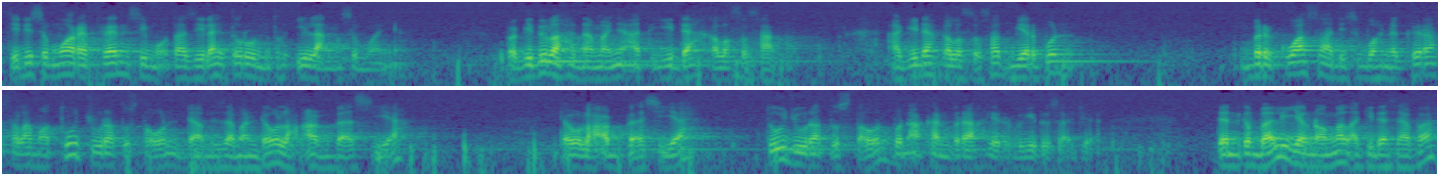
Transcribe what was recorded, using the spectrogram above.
Jadi semua referensi Mu'tazilah itu runtuh, hilang semuanya. Begitulah namanya akidah kalau sesat. Akidah kalau sesat biarpun berkuasa di sebuah negara selama 700 tahun dalam zaman Daulah Abbasiyah. Daulah Abbasiyah 700 tahun pun akan berakhir begitu saja. Dan kembali yang nongol akidah siapa?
